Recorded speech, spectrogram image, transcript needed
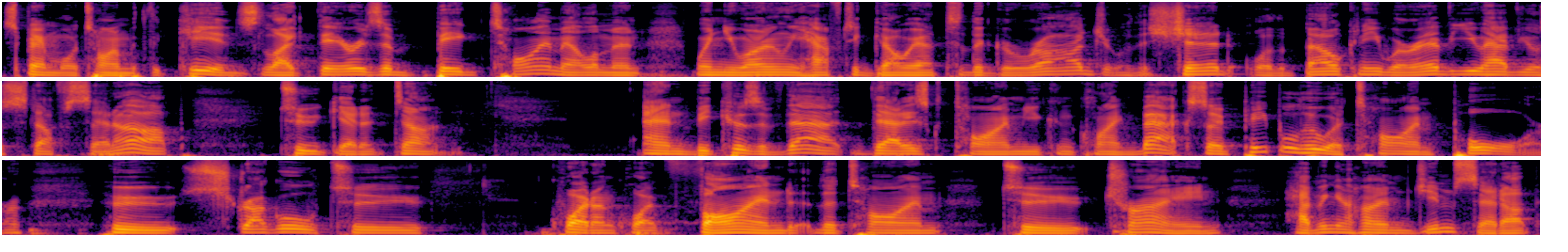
spend more time with the kids. Like, there is a big time element when you only have to go out to the garage or the shed or the balcony, wherever you have your stuff set up to get it done. And because of that, that is time you can claim back. So, people who are time poor, who struggle to quote unquote find the time to train, having a home gym setup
